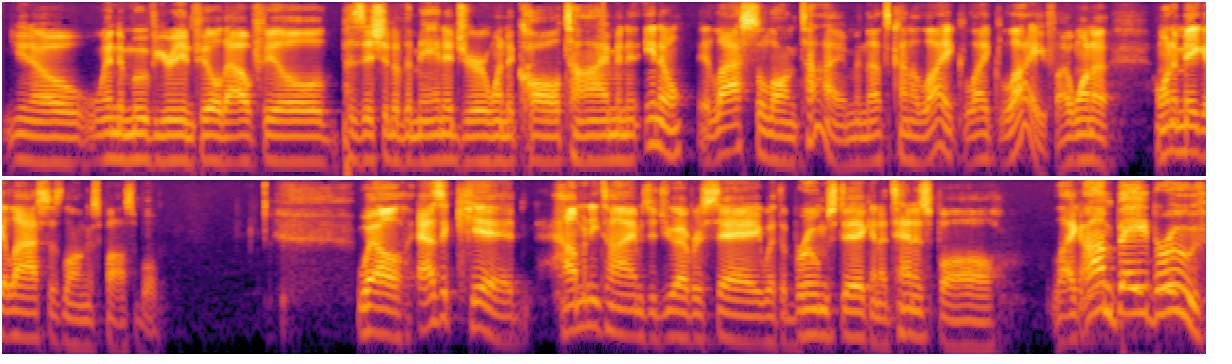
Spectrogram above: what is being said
you know, when to move your infield, outfield, position of the manager, when to call time, and you know, it lasts a long time, and that's kind of like like life. I want to I want to make it last as long as possible. Well, as a kid, how many times did you ever say with a broomstick and a tennis ball, like I'm Babe Ruth.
